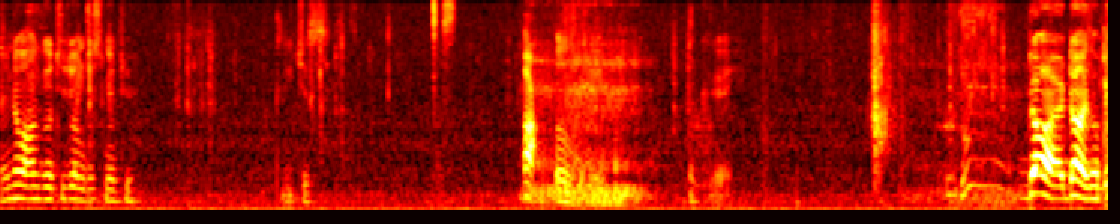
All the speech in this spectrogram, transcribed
I know what I'm going to do, I'm just going to just Ah, okay. Okay. Die, die, zombie.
